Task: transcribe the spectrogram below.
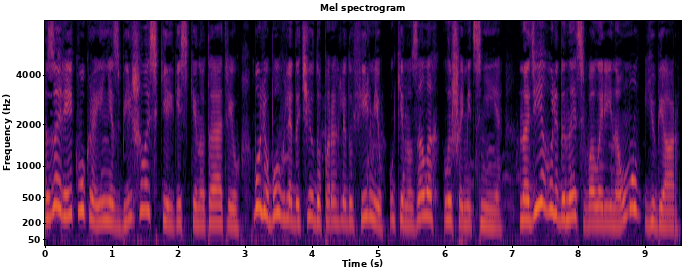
За рік в Україні збільшилась кількість кінотеатрів, бо любов глядачів до перегляду фільмів у кінозалах лише міцніє. Надія Голідинець, Валерій Наумов, ЮБІАР.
